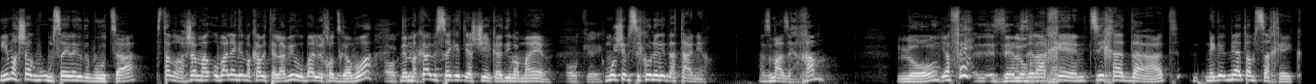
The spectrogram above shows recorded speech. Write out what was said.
אם עכשיו הוא משחק נגד קבוצה סתם עכשיו הוא בא נגד מכבי תל אביב הוא בא ללחוץ גבוה אוקיי. ומכבי משחקת ישיר קדימה מהר אוקיי. כמו שהם שיחקו נגד נתניה אז מה זה חכם? לא. יפה. זה לא אז. לכן צריך לדעת נגד מי אתה משחק,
